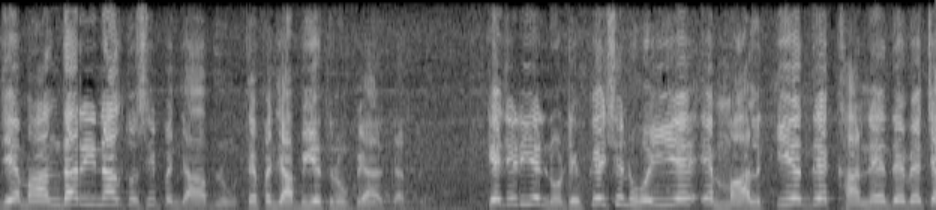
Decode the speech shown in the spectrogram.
ਜੇ ਇਮਾਨਦਾਰੀ ਨਾਲ ਤੁਸੀਂ ਪੰਜਾਬ ਨੂੰ ਤੇ ਪੰਜਾਬੀਅਤ ਨੂੰ ਪਿਆਰ ਕਰਦੇ ਕਿ ਜਿਹੜੀ ਇਹ ਨੋਟੀਫਿਕੇਸ਼ਨ ਹੋਈ ਹੈ, ਇਹ ਮਾਲਕੀਅਤ ਦੇ ਖਾਨੇ ਦੇ ਵਿੱਚ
